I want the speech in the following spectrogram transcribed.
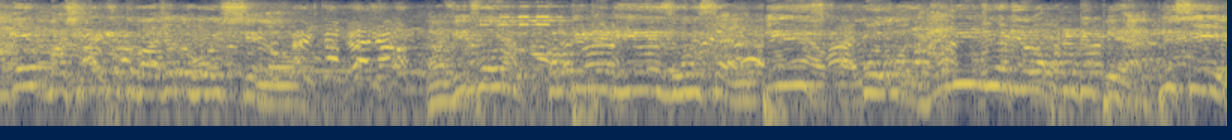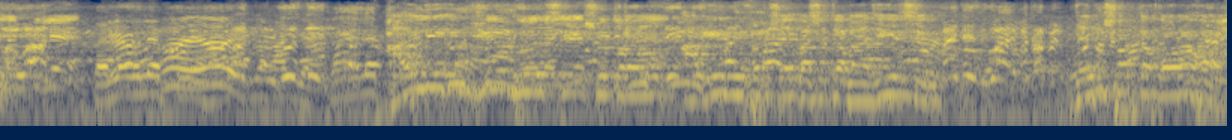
আগে বাসিটা কিন্তু বাজানো হয়েছিল। Before completed his whistle please highly injured your opponent player please see highly injured হয়েছে, সুতরাং আগে রিফারি সাহেব বাসাটা বাজিয়েছেন। দেন শটটা করা হয়।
